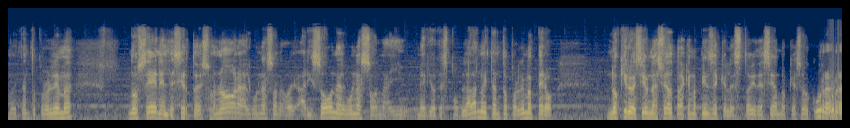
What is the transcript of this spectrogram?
no hay tanto problema. No sé, en el desierto de Sonora, alguna zona, Arizona, alguna zona ahí medio despoblada, no hay tanto problema, pero no quiero decir una ciudad para que no piense que le estoy deseando que eso ocurra.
